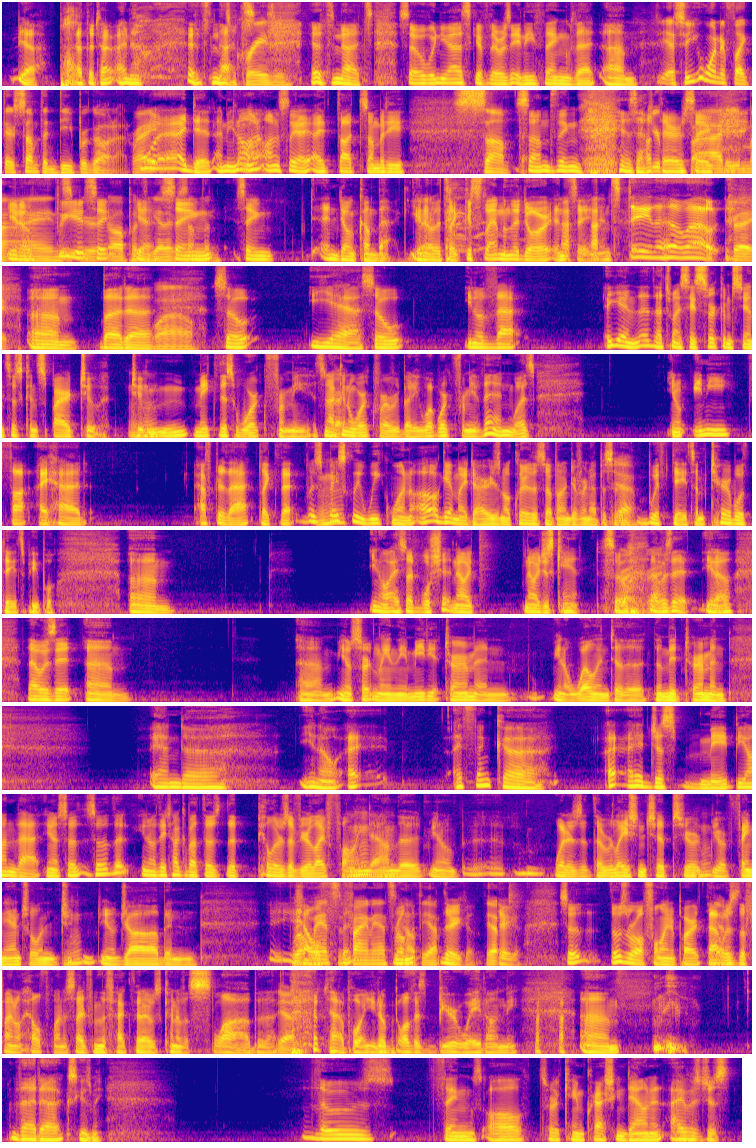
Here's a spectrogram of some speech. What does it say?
Yeah, at the time, I know it's nuts. Crazy. It's nuts. So when you ask if there was anything that um, Yeah. So you wonder if like there's something deeper going on, right? well, I did. I mean, on. honestly, I, I thought somebody Something. something is out Your there saying, body, you know, mind, you spirit all put together, saying, something. saying, and don't come back. You know, it's like just slamming the door and saying, and stay the hell out. right. Um, but uh, Wow. so yeah, so you know that again. That's when I say circumstances conspired to to m- make this work for me. It's not Mm-hmm. Right. going to work for everybody. What worked for me then was, you know, any thought I had after that, like that was Mm-hmm. basically week one. I'll get my diaries and I'll clear this up on a different episode Yeah. with dates. I'm terrible with dates, people. Um, you know, I said, well, shit. Now I, now I just can't. So Right, that was it. You know, that was it. Um, um, you know, certainly in the immediate term, and you know, well into the the midterm, and and uh, you know, I I think uh, I, I had just made beyond that. You know, so so that you know, they talk about those the pillars of your life falling Mm-hmm, down. The you know, uh, what is it? The relationships, your Mm-hmm. your financial and you know job and Romance health and finance and health, yep. There you go. Yep. There you go. So those were all falling apart. That Yep. was the final health one, aside from the fact that I was kind of a slob at, Yeah. at that point. You know, all this beer weighed on me. um, that uh, excuse me. Those things all sort of came crashing down, and I was mm-hmm. just.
